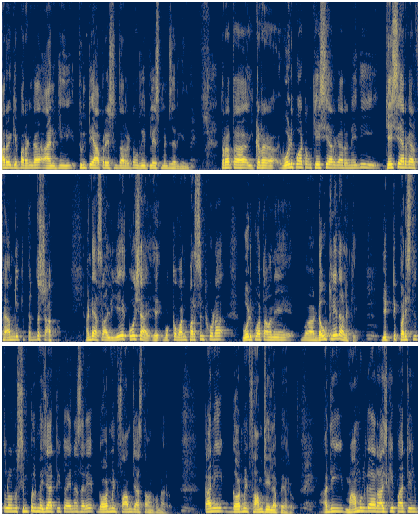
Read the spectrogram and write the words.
ఆరోగ్యపరంగా ఆయనకి తుంటి ఆపరేషన్ జరగటం రీప్లేస్మెంట్ జరిగింది. తర్వాత ఇక్కడ ఓడిపోవటం కేసీఆర్ గారు అనేది కేసీఆర్ గారి ఫ్యామిలీకి పెద్ద షాక్. అంటే అసలు వాళ్ళు ఏ కోశ ఒక్క వన్ పర్సెంట్ కూడా ఓడిపోతామనే డౌట్ లేదు వాళ్ళకి. ఎట్టి పరిస్థితుల్లోనూ సింపుల్ మెజారిటీతో అయినా సరే గవర్నమెంట్ ఫామ్ చేస్తాం అనుకున్నారు. కానీ గవర్నమెంట్ ఫామ్ చేయలేకపోయారు. అది మామూలుగా రాజకీయ పార్టీలు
